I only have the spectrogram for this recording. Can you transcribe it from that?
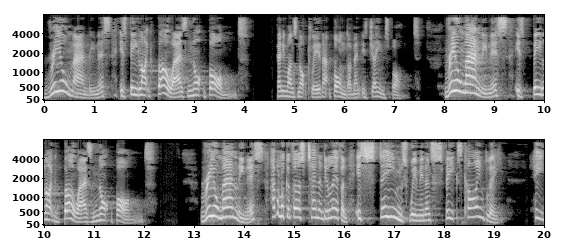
Real manliness is be like Boaz, not Bond. If anyone's not clear, that Bond I meant is James Bond. Real manliness is be like Boaz, not Bond. Real manliness, have a look at verse 10 and 11, esteems women and speaks kindly. He,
